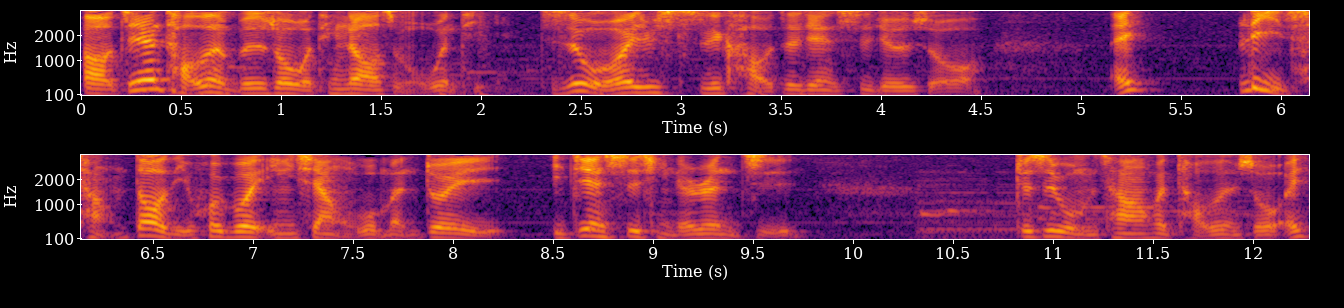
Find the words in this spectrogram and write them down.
哦，今天讨论不是说我听到什么问题，只是我会去思考这件事，就是说，哎，立场到底会不会影响我们对一件事情的认知？就是我们常常会讨论说，哎，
